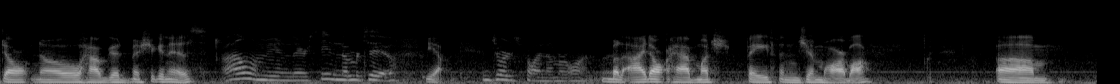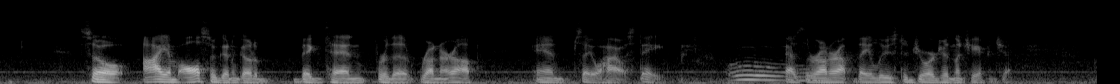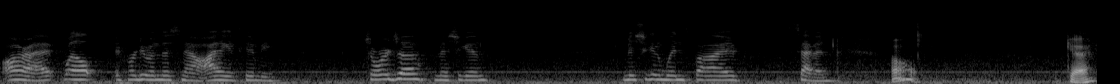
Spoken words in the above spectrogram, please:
don't know how good Michigan is. Well, I mean they're seeded number two. Yeah. And Georgia's probably number one. but I don't have much faith in Jim Harbaugh. Um, so I am also going to go to Big Ten for the runner-up, and say Ohio State Ooh. as the runner-up. They lose to Georgia in the championship. All right. Well, if we're doing this now, I think it's gonna be Georgia, Michigan. Michigan wins by seven. Oh, okay.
